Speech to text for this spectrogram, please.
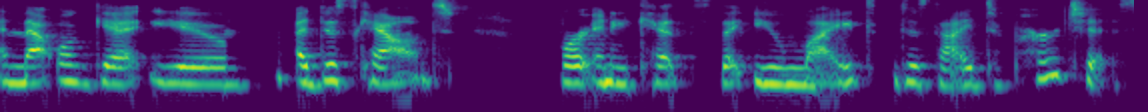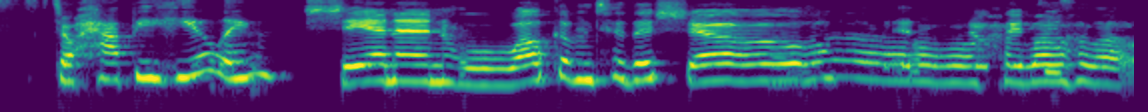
and that will get you a discount for any kits that you might decide to purchase. So happy healing. Shannon, welcome to the show. Hello, so hello, hello.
